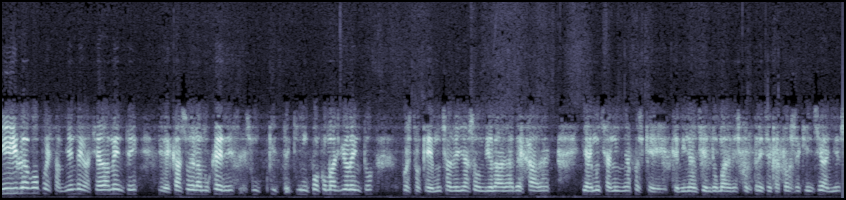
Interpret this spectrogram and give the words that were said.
Y luego, pues también, desgraciadamente, en el caso de las mujeres, es un, un poco más violento, puesto que muchas de ellas son violadas, dejadas, y hay muchas niñas pues que terminan siendo madres con 13, 14, 15 años,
